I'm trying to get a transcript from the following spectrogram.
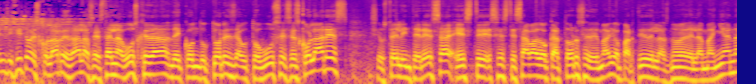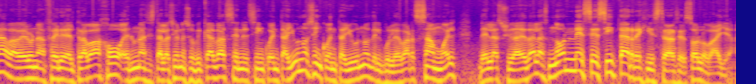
El Distrito Escolar de Dallas está en la búsqueda de conductores de autobuses escolares. Si a usted le interesa, este es este sábado 14 de mayo a partir de las 9 de la mañana. Va a haber una feria del trabajo en unas instalaciones ubicadas en el 5151 del Boulevard Samuel de la ciudad de Dallas. No necesita registrarse, solo vaya.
